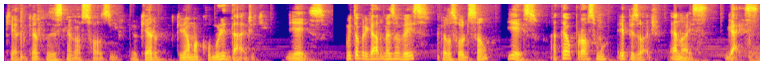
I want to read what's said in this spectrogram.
quero. Eu quero fazer esse negócio sozinho. Eu quero criar uma comunidade aqui. E é isso. Muito obrigado mais uma vez pela sua audição. E é isso. Até o próximo episódio. É nóis, guys.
